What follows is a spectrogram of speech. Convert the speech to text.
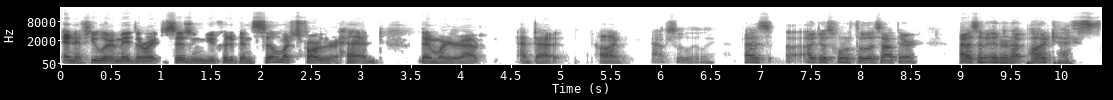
And if you would have made the right decision, you could have been so much farther ahead than where you're at at that time. Absolutely. As I just want to throw this out there, as an internet podcast,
